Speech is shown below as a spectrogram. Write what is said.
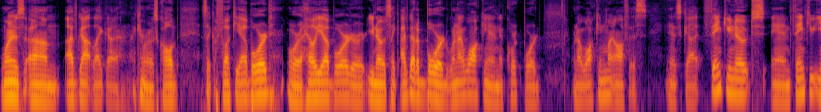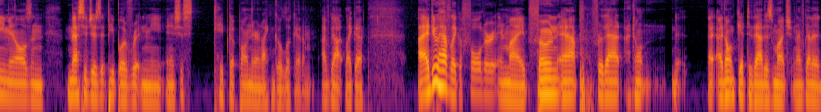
One is um, I've got like a, I can't remember what it's called. It's like a fuck yeah board or a hell yeah board, or, you know, it's like I've got a board when I walk in, a cork board, when I walk into my office, and it's got thank you notes and thank you emails and messages that people have written me, and it's just taped up on there, and I can go look at them. I've got like a, I do have like a folder in my phone app for that. I don't, I don't get to that as much, and I've got a,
